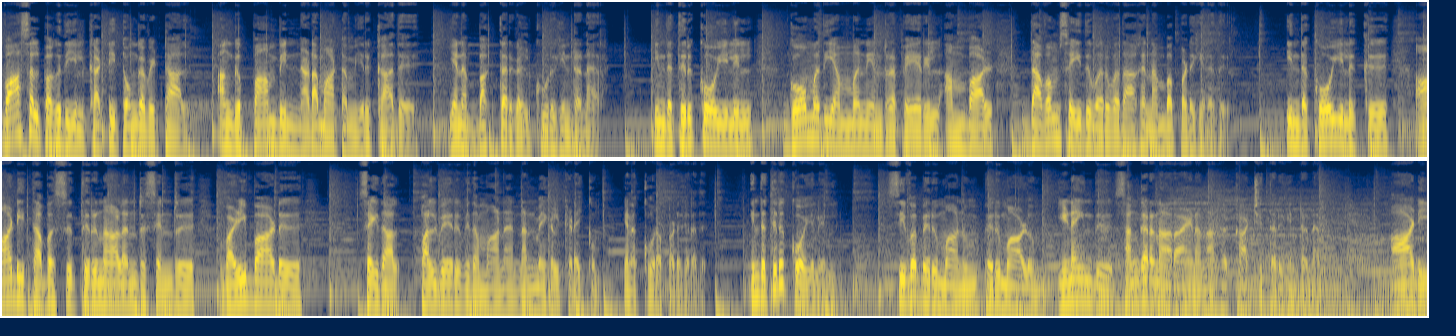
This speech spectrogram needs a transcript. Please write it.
வாசல் பகுதியில் கட்டி தொங்கவிட்டால் அங்கு பாம்பின் நடமாட்டம் இருக்காது என பக்தர்கள் கூறுகின்றனர். இந்த திருக்கோயிலில் கோமதி அம்மன் என்ற பெயரில் அம்பாள் தவம் செய்து வருவதாக நம்பப்படுகிறது. இந்த கோயிலுக்கு ஆடி தபசு திருநாளன்று சென்று வழிபாடு செய்தால் பல்வேறு விதமான நன்மைகள் கிடைக்கும் என கூறப்படுகிறது. இந்த திருக்கோயிலில் சிவபெருமானும் பெருமாளும் இணைந்து சங்கரநாராயணனாக காட்சி தருகின்றனர். ஆடி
